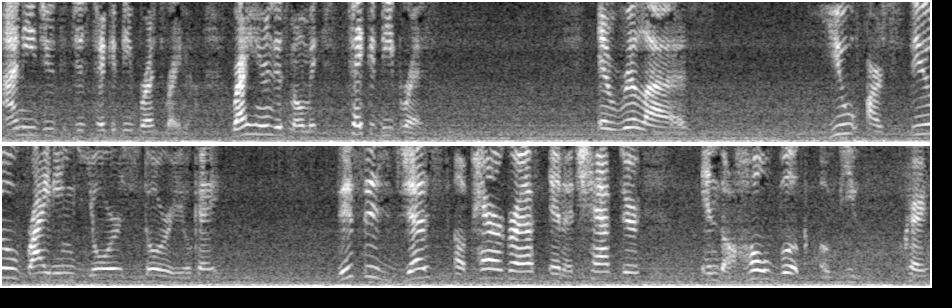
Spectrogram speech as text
I need you to just take a deep breath right now. Right here in this moment, take a deep breath and realize you are still writing your story, okay? This is just a paragraph and a chapter in the whole book of you, okay?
